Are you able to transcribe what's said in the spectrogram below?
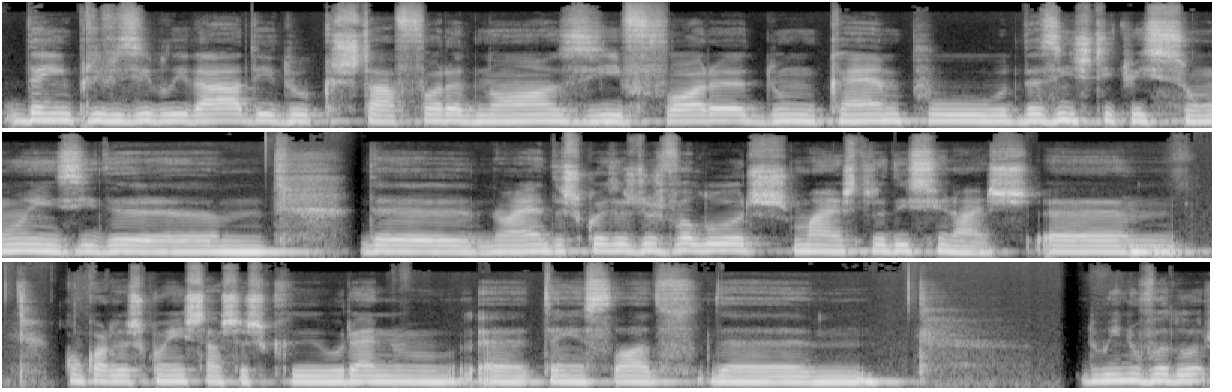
da imprevisibilidade e do que está fora de nós e fora de um campo das instituições e de, de não é? das coisas dos valores mais tradicionais. Hum. concordas com isto? Achas que Urano uh, tem esse lado do inovador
